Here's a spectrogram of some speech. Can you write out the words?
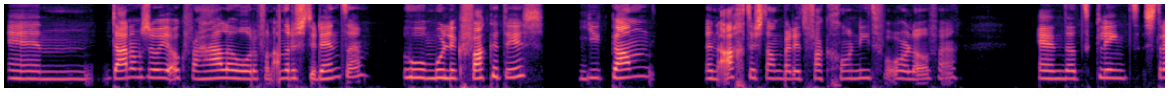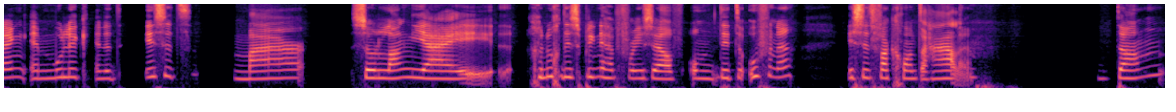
En daarom zul je ook verhalen horen van andere studenten, hoe moeilijk vak het is. Je kan een achterstand bij dit vak gewoon niet veroorloven. En dat klinkt streng en moeilijk en dat is het, maar zolang jij genoeg discipline hebt voor jezelf om dit te oefenen, is dit vak gewoon te halen. Dan,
